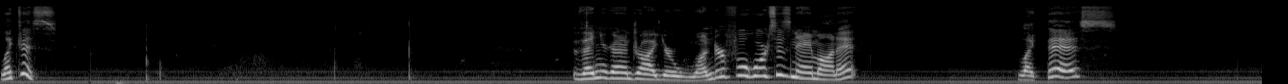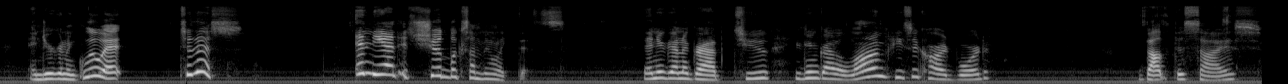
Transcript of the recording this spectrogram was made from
like this. Then you're going to draw your wonderful horse's name on it, like this. And you're going to glue it to this. In the end, it should look something like this. Then you're to grab two, you're to grab a long piece of cardboard, about this size.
